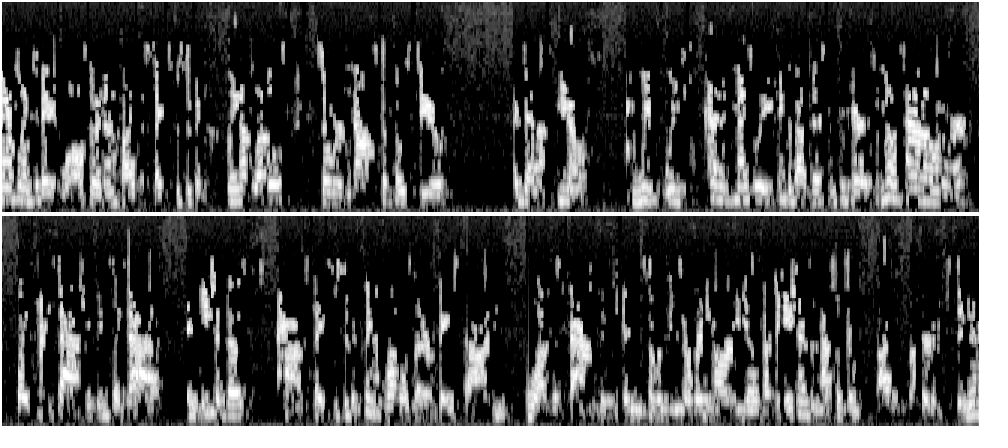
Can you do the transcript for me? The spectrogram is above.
sampling today will also identify the site-specific cleanup levels. So we're not supposed to identify, uh, you know, we we kind of mentally think about this and compare it to Milltown or White Pine Sash or things like that. And each of those have site-specific cleanup levels that are based on what was found in, in some of these original remedial investigations, and that's what's inside of the record of decision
